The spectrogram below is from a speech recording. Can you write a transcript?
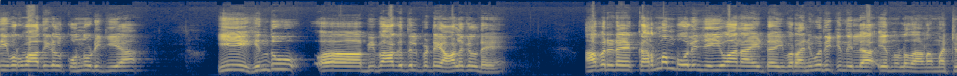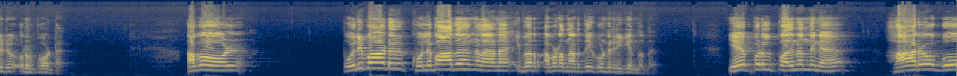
തീവ്രവാദികൾ കൊന്നൊടുക്കിയ ഈ ഹിന്ദു വിഭാഗത്തിൽപ്പെട്ട ആളുകളുടെ അവരുടെ കർമ്മം പോലും ചെയ്യുവാനായിട്ട് ഇവർ അനുവദിക്കുന്നില്ല എന്നുള്ളതാണ് മറ്റൊരു റിപ്പോർട്ട്. അപ്പോൾ ഒരുപാട് കൊലപാതകങ്ങളാണ് ഇവർ അവിടെ നടത്തിക്കൊണ്ടിരിക്കുന്നത്. ഏപ്രിൽ പതിനൊന്നിന് ഹാരോ ഗോ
